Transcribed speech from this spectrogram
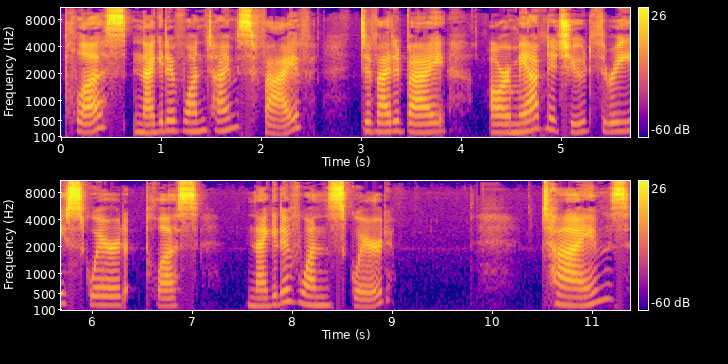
plus negative 1 times 5 divided by our magnitude 3 squared plus negative 1 squared times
